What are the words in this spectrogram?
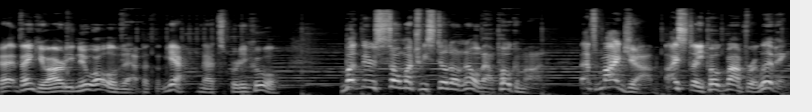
Uh, thank you, I already knew all of that, but yeah, that's pretty cool. But there's so much we still don't know about Pokemon. That's my job. I study Pokemon for a living.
